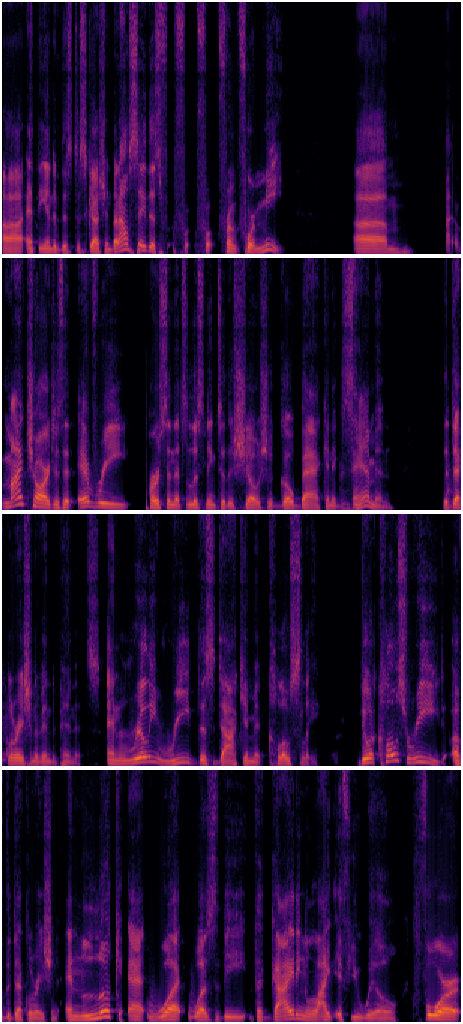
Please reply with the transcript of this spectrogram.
uh, at the end of this discussion. But I'll say this for, for, for, for me. Um, my charge is that every person that's listening to the show should go back and examine the Declaration of Independence and really read this document closely. Do a close read of the Declaration and look at what was the the guiding light, if you will, for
